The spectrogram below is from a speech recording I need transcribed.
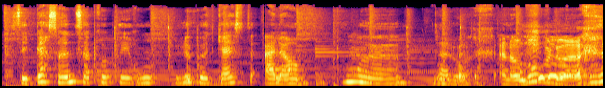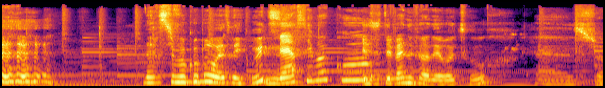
Ces personnes s'approprieront le podcast à leur bon vouloir. Alors bon vouloir. Merci beaucoup pour votre écoute. Merci beaucoup. N'hésitez pas à nous faire des retours sur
